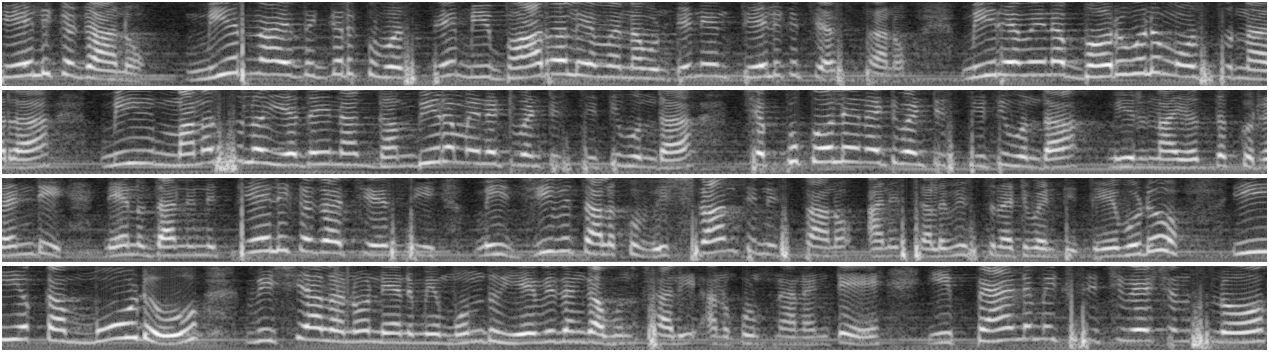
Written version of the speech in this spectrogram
తేలికగాను మీరు నా దగ్గరకు వస్తే మీ భారాలు ఏమైనా ఉంటే నేను తేలిక చేస్తాను. మీరేమైనా బరువులు మోస్తున్నారా? మీ మనసులో ఏదైనా గంభీరమైనటువంటి స్థితి ఉందా? చెప్పుకోలేనటువంటి స్థితి ఉందా? మీరు నా యొద్దకు రండి. నేను దానిని తేలికగా చేసి మీ జీవితాలకు విశ్రాంతినిస్తాను అని సెలవిస్తున్నటువంటి దేవుడు ఈ యొక్క మూడు విషయాలను నేను మీ ముందు ఏ విధంగా ఉంచాలి అనుకుంటున్నానంటే ఈ పాండమిక్ సిచ్యువేషన్స్లో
